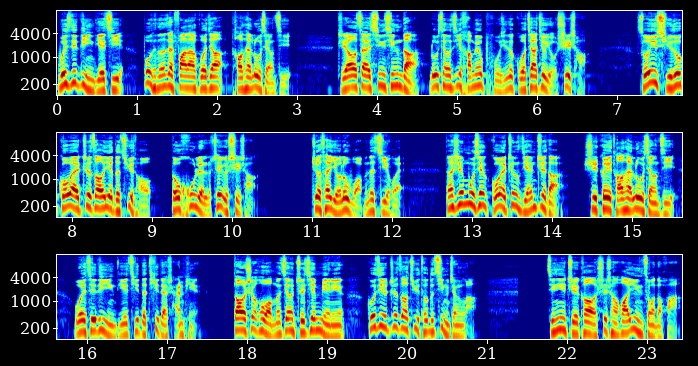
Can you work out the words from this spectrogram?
，VCD 影碟机不可能在发达国家淘汰录像机，只要在新兴的录像机还没有普及的国家就有市场，所以许多国外制造业的巨头都忽略了这个市场，这才有了我们的机会。但是目前国外正研制的是可以淘汰录像机 VCD 影碟机的替代产品，到时候我们将直接面临国际制造巨头的竞争了。仅仅只靠市场化运作的话，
